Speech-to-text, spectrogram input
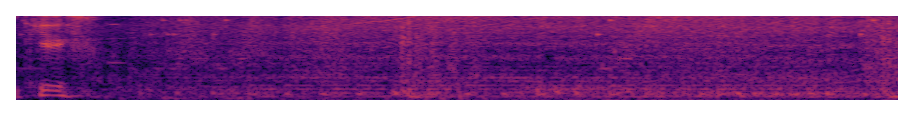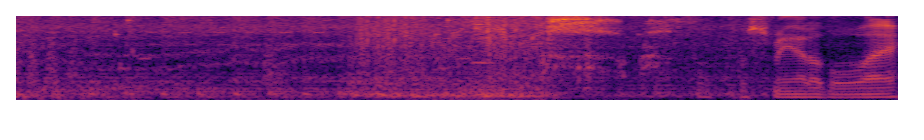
Thank you. Asshole push me out of the way.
